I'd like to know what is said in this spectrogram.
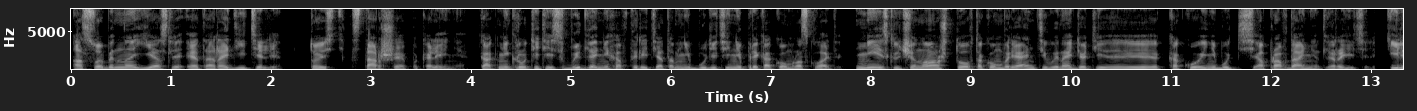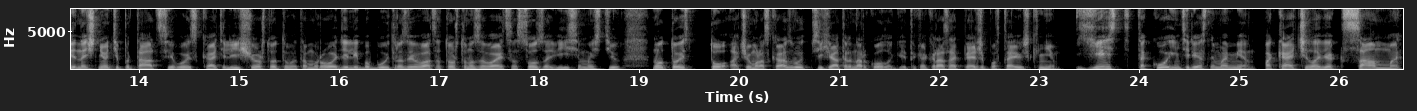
Особенно если это родители то есть старшее поколение. Как ни крутитесь, вы для них авторитетом не будете ни при каком раскладе. Не исключено, что в таком варианте вы найдете какое-нибудь оправдание для родителей. Или начнете пытаться его искать, или еще что-то в этом роде, либо будет развиваться то, что называется созависимостью, ну, то есть то, о чем рассказывают психиатры-наркологи. Это как раз, опять же, повторюсь к ним. Есть такой интересный момент. Пока человек сам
